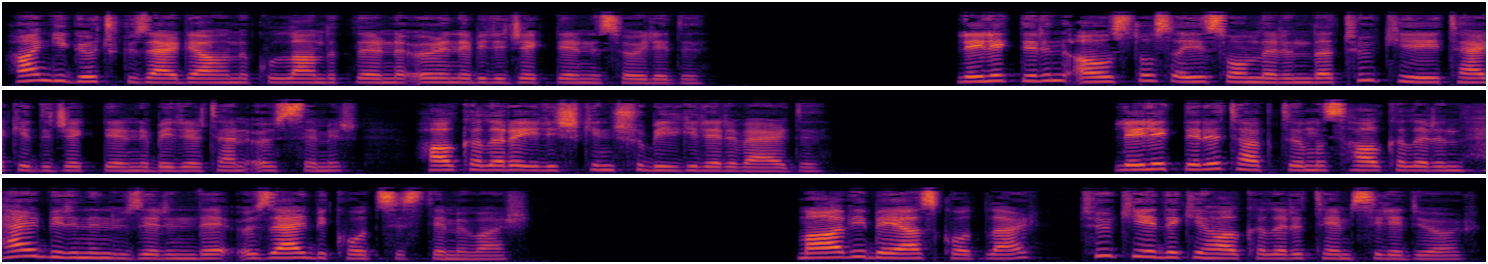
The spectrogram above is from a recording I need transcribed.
hangi göç güzergahını kullandıklarını öğrenebileceklerini söyledi. Leyleklerin Ağustos ayı sonlarında Türkiye'yi terk edeceklerini belirten Özsemir, halkalara ilişkin şu bilgileri verdi. Leyleklere taktığımız halkaların her birinin üzerinde özel bir kod sistemi var. Mavi beyaz kodlar, Türkiye'deki halkaları temsil ediyor.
